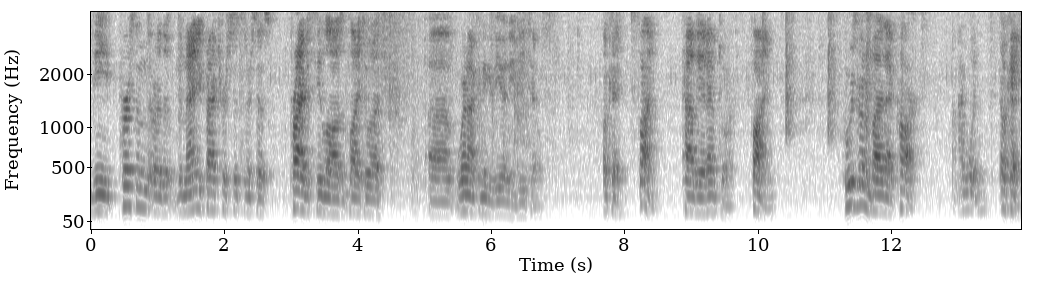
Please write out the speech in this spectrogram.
the person or the, the manufacturer sits there and says, privacy laws apply to us. Uh, we're not going to give you any details. Okay, fine. Caveat emptor. Fine. Who's going to buy that car? I wouldn't. Okay,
